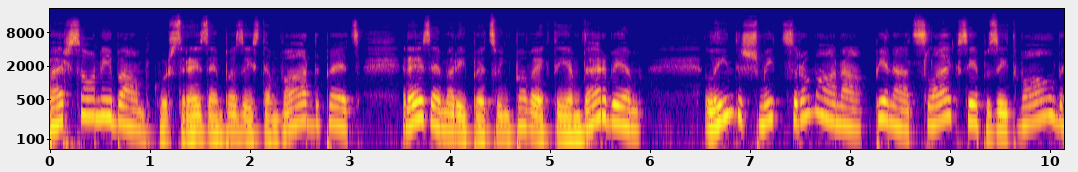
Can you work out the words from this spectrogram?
Personībām, kuras reizēm pazīstam vārda pēc, reizēm arī pēc viņu paveiktajiem darbiem, Linda Šmits romānā pienācis laiks iepazīt valdi,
